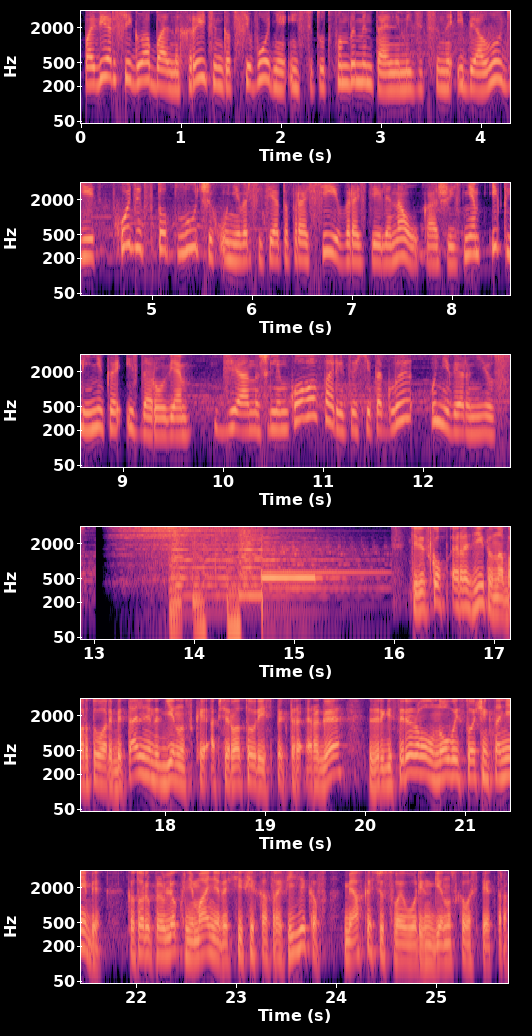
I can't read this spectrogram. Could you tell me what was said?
По версии глобальных рейтингов, сегодня Институт фундаментальной медицины и биологии входит в топ лучших университетов России в разделе «Наука о жизни» и «Клиника и здоровье». Диана Желенкова, Фарид Захит оглы, Univer News. Телескоп «Эрозита» на борту орбитальной рентгеновской обсерватории «Спектр РГ» зарегистрировал новый источник на небе, который привлек внимание российских астрофизиков мягкостью своего рентгеновского спектра.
